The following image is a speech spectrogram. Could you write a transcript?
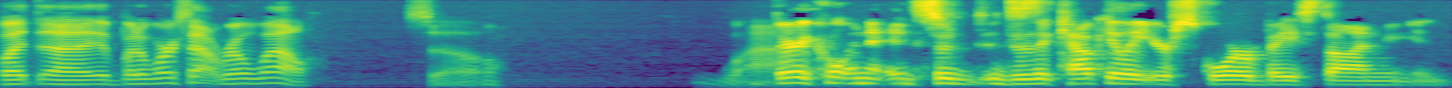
but uh, but it works out real well. So, wow. Very cool. And so, does it calculate your score based on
